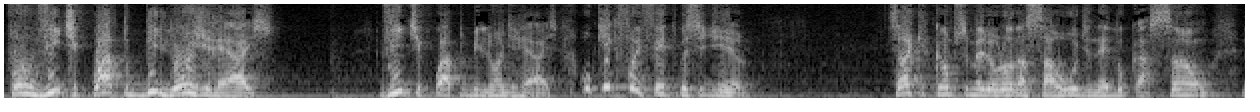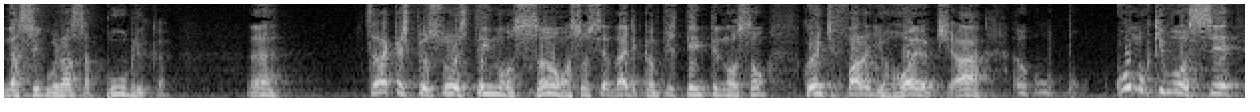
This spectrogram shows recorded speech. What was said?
Foram 24 bilhões de reais. 24 bilhões de reais. O que, que foi feito com esse dinheiro? Será que Campos melhorou na saúde, na educação, na segurança pública? Né? Será que as pessoas têm noção, a sociedade campista tem, tem noção, quando a gente fala de royalties, ah, como que você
